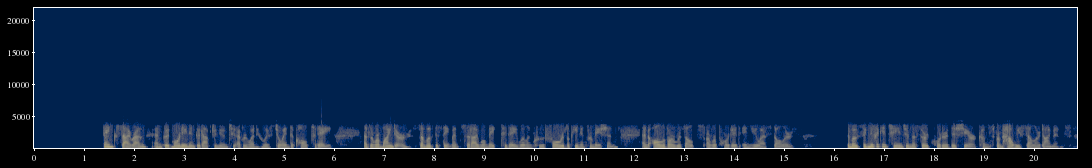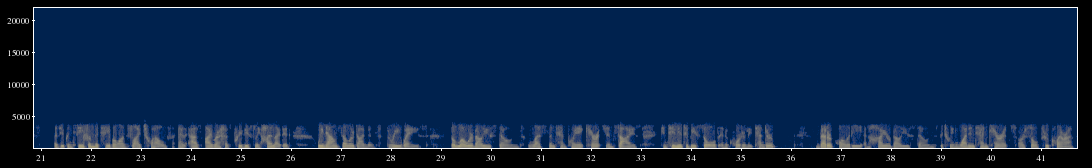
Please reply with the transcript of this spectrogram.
Thanks, Eira, and good morning and good afternoon to everyone who has joined the call today. As a reminder, some of the statements that I will make today will include forward-looking information, and all of our results are reported in U.S. dollars. The most significant change in the third quarter this year comes from how we sell our diamonds. As you can see from the table on slide 12, and as Eira has previously highlighted, we now sell our diamonds three ways. The lower value stones, less than 10.8 carats in size, continue to be sold in a quarterly tender. Better quality and higher value stones between 1 and 10 carats are sold through Clara,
